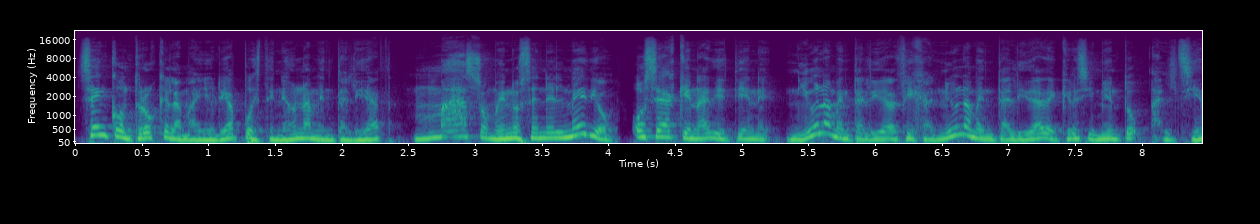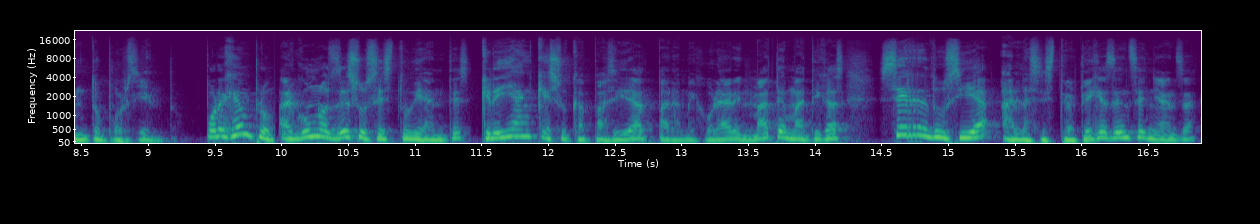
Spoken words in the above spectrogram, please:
se encontró que la mayoría pues tenía una mentalidad más o menos en el medio. O sea que nadie tiene ni una mentalidad fija ni una mentalidad de crecimiento al 100%. Por ejemplo, algunos de sus estudiantes creían que su capacidad para mejorar en matemáticas se reducía a las estrategias de enseñanza,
